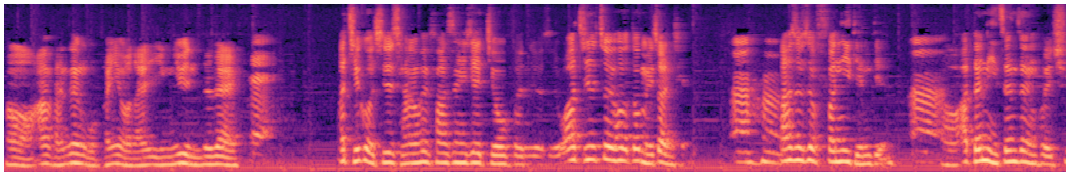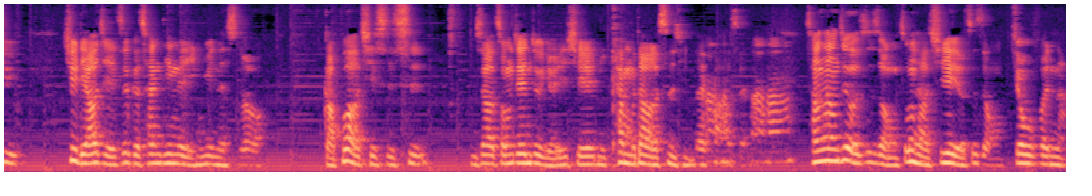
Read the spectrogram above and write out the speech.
哦啊，反正我朋友来营运，对不对？对。啊，结果其实常常会发生一些纠纷，就是哇，其实最后都没赚钱，嗯哼，啊，这就分一点点，嗯，哦啊，等你真正回去去了解这个餐厅的营运的时候，搞不好其实是你知道中间就有一些你看不到的事情在发生，常常就有这种中小企业有这种纠纷呐，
